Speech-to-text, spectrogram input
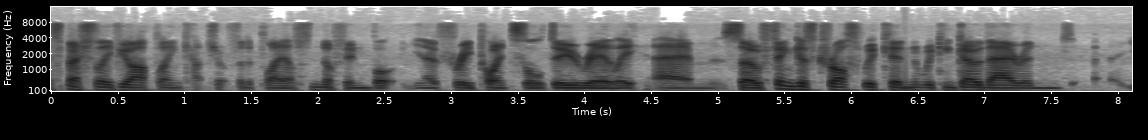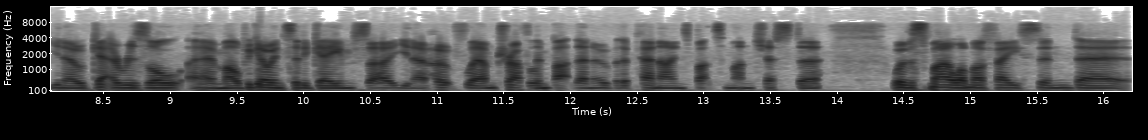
especially if you are playing catch up for the playoffs. Nothing but you know three points will do really. Um, so fingers crossed we can we can go there and you know get a result. Um, I'll be going to the game, so you know hopefully I'm travelling back then over the Pennines back to Manchester with a smile on my face and uh,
